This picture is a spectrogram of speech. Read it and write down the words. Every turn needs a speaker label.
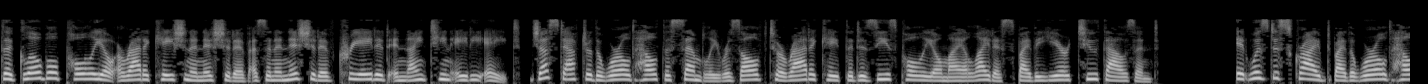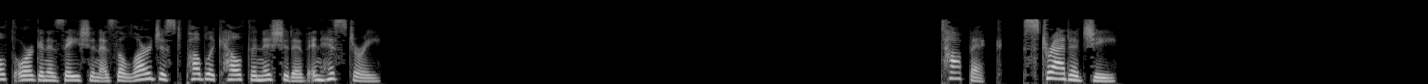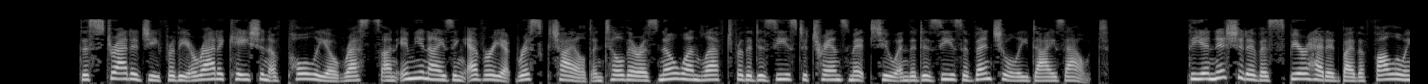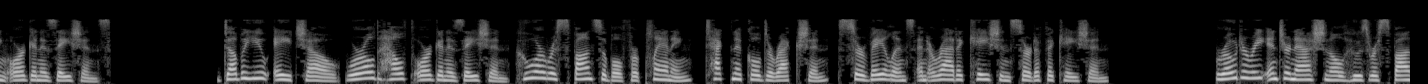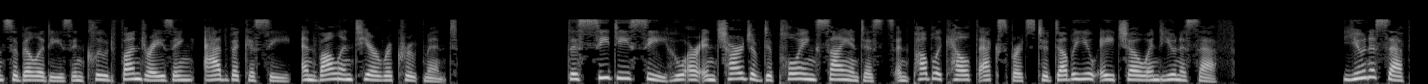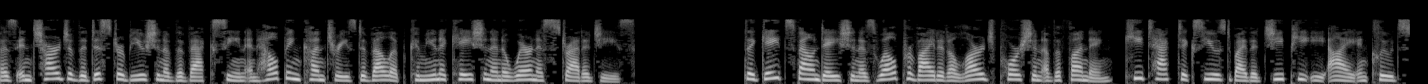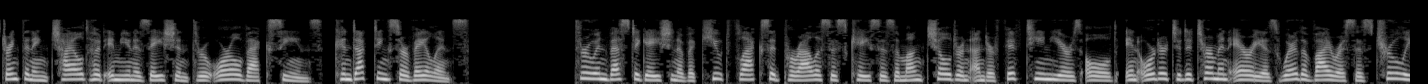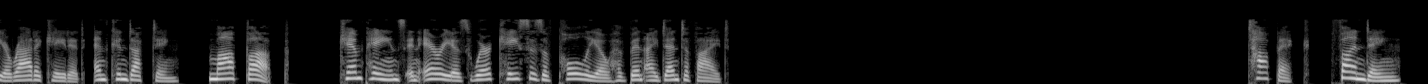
Speaker 1: The Global Polio Eradication Initiative is an initiative created in 1988, just after the World Health Assembly resolved to eradicate the disease poliomyelitis by the year 2000. It was described by the World Health Organization as the largest public health initiative in history. Topic: Strategy The strategy for the eradication of polio rests on immunizing every at-risk child until there is no one left for the disease to transmit to and the disease eventually dies out. The initiative is spearheaded by the following organizations. WHO World Health Organization who are responsible for planning, technical direction, surveillance and eradication certification. Rotary International whose responsibilities include fundraising, advocacy, and volunteer recruitment. The CDC who are in charge of deploying scientists and public health experts to WHO and UNICEF. UNICEF is in charge of the distribution of the vaccine and helping countries develop communication and awareness strategies. The Gates Foundation as well provided a large portion of the funding. Key tactics used by the GPEI include strengthening childhood immunization through oral vaccines, conducting surveillance, through investigation of acute flaccid paralysis cases among children under 15 years old in order to determine areas where the virus is truly eradicated, and conducting mop-up campaigns in areas where cases of polio have been identified. Topic: Funding.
